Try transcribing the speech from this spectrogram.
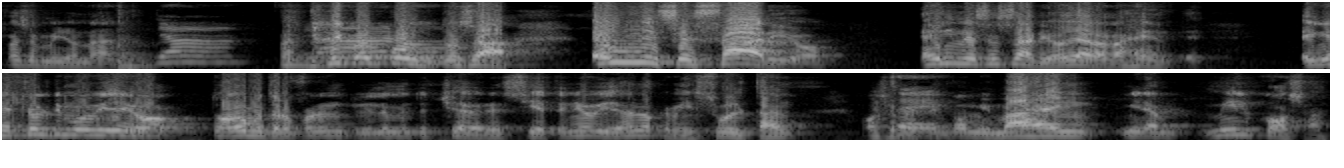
fuese millonario. Ya. ¿Me explico el claro. punto? O sea, es innecesario, es innecesario odiar a la gente. En este último video, todos los motores fueron increíblemente chéveres. Sí he tenido videos en los que me insultan o se Sí. meten con mi imagen, mira, mil cosas.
